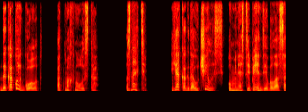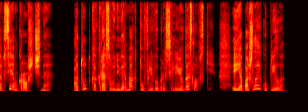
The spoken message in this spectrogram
да какой голод!» — отмахнулась та. «Знаете, я когда училась, у меня стипендия была совсем крошечная. А тут как раз в универмаг туфли выбросили, югославские. И я пошла и купила.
